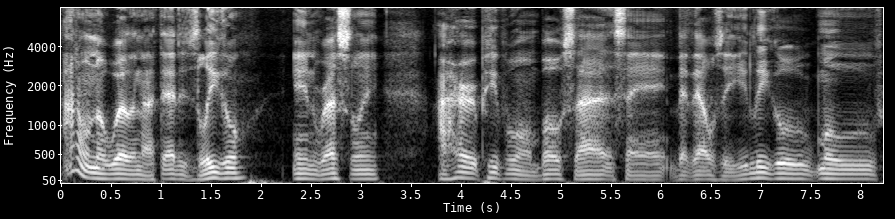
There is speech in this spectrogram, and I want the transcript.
I don't know whether or not that is legal in wrestling. I heard people on both sides saying that that was an illegal move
